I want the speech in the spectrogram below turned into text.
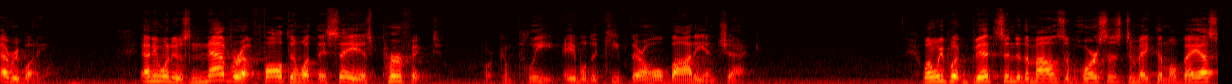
Everybody. Anyone who's never at fault in what they say is perfect or complete, able to keep their whole body in check. When we put bits into the mouths of horses to make them obey us,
